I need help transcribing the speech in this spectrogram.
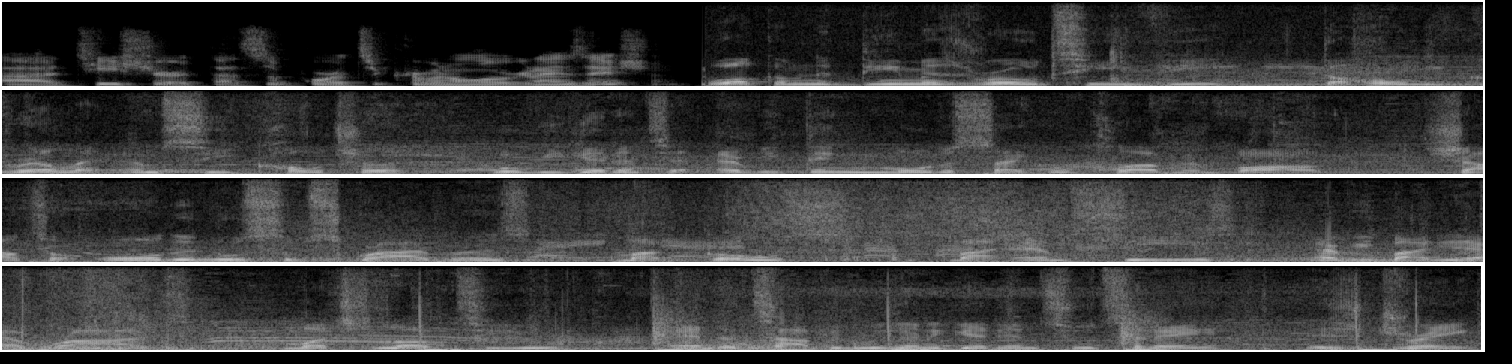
a t-shirt that supports a criminal organization. Welcome to Demons Row TV, the holy grail of MC culture, where we get into everything motorcycle club involved. Shout out to all the new subscribers, my ghosts, my MCs, everybody that rides. Much love to you. And the topic we're gonna get into today is Drake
